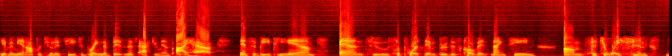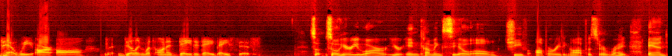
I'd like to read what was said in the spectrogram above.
given me an opportunity to bring the business acumen I have into BPM and to support them through this COVID 19 um, situation that we are all dealing with on a day to day basis. So, so here you are, your incoming COO, Chief Operating Officer, right? And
